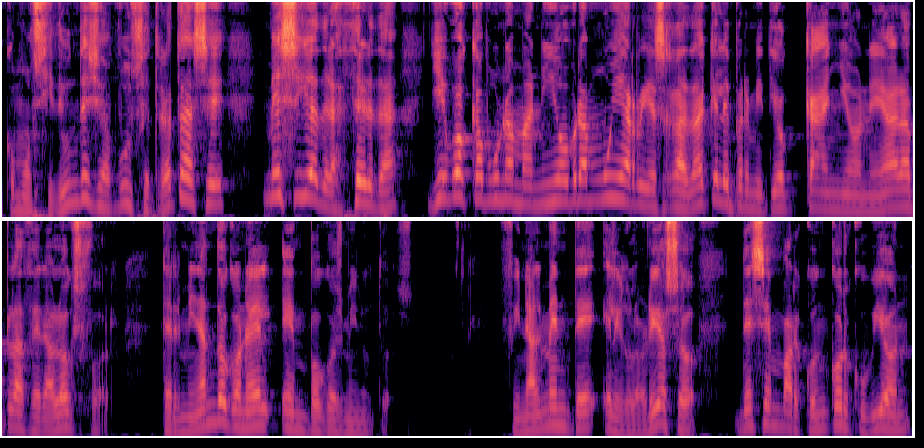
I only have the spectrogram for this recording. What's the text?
como si de un déjà vu se tratase, Mesía de la Cerda llevó a cabo una maniobra muy arriesgada que le permitió cañonear a placer al Oxford, terminando con él en pocos minutos. Finalmente, el Glorioso desembarcó en Corcubión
